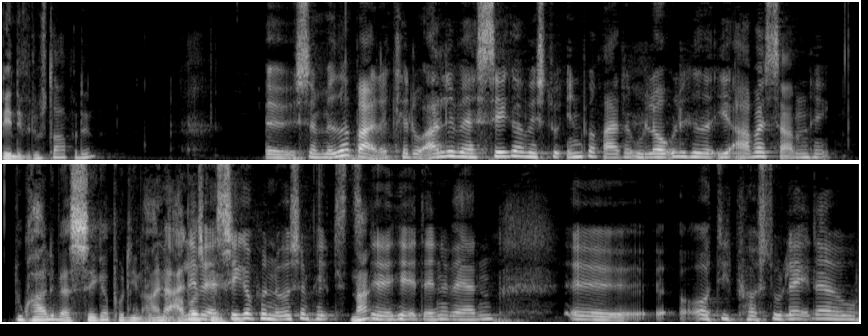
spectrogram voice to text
Bente, vil du starte på den? Øh, som medarbejder kan du aldrig være sikker, hvis du indberetter ulovligheder i arbejdssammenhæng. Du kan aldrig være sikker på din Du egen kan aldrig være arbejdsplads. sikker på noget som helst Nej. øh, her i denne verden. Øh, og dit postulat er jo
